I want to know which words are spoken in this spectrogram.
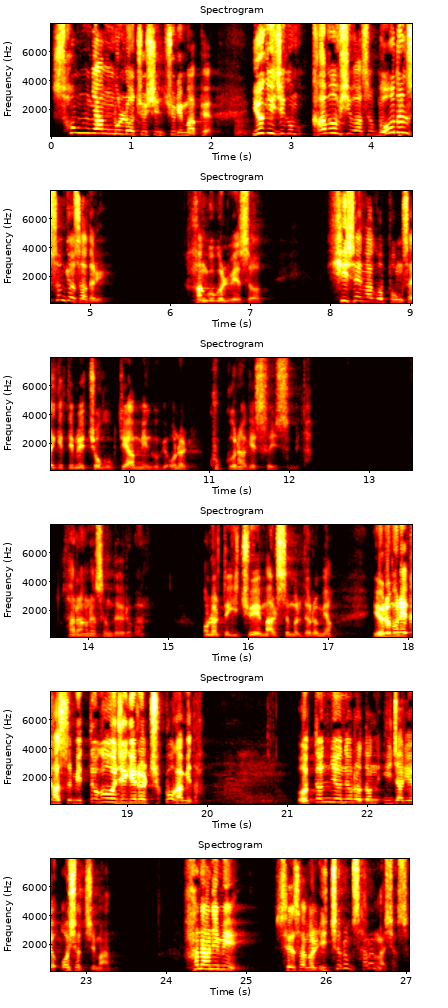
속량물로 주신 주님 앞에 여기 지금 값없이 와서 모든 선교사들이 한국을 위해서 희생하고 봉사했기 때문에 조국 대한민국이 오늘 굳건하게 서 있습니다. 사랑하는 성도 여러분, 오늘도 이 주의 말씀을 들으며 여러분의 가슴이 뜨거워지기를 축복합니다. 어떤 연유로든 이 자리에 오셨지만 하나님이 세상을 이처럼 사랑하셔서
